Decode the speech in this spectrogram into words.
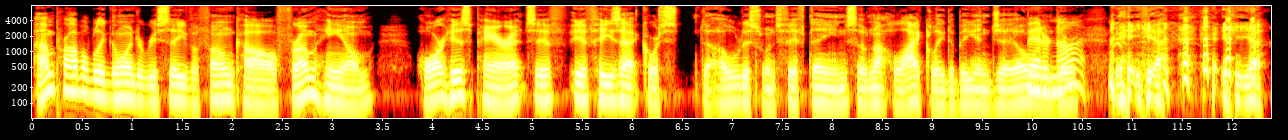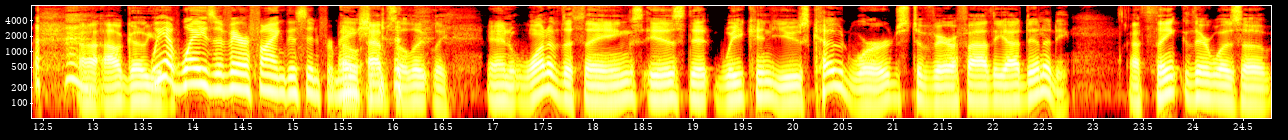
I'm probably going to receive a phone call from him or his parents if if he's at course the oldest one's 15 so not likely to be in jail Better not. yeah yeah uh, i'll go We have ways of verifying this information. Oh, absolutely. And one of the things is that we can use code words to verify the identity. I think there was a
